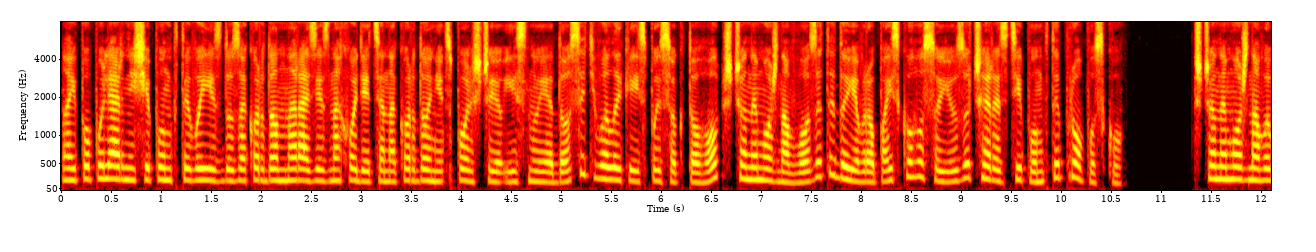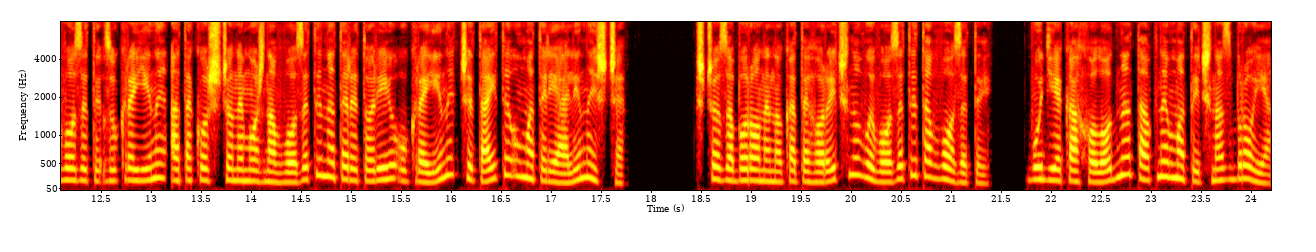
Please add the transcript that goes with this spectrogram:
Найпопулярніші пункти виїзду за кордон наразі знаходяться на кордоні з Польщею. Існує досить великий список того, що не можна ввозити до Європейського Союзу через ці пункти пропуску. Що не можна вивозити з України, а також що не можна ввозити на територію України, читайте у матеріалі нижче. Що заборонено категорично вивозити та ввозити. Будь-яка холодна та пневматична зброя,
